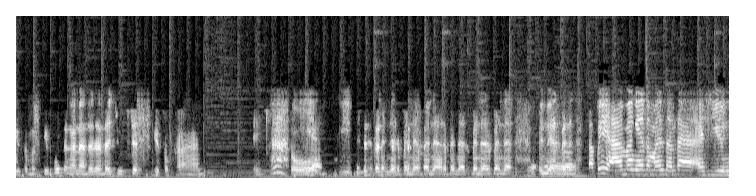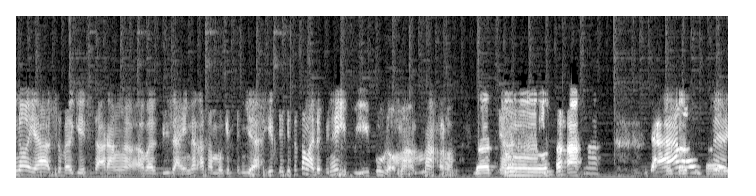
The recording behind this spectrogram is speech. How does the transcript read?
gitu. Meskipun dengan nada-nada judes gitu kan kayak gitu Iya sih, benar benar benar benar benar benar benar benar. Tapi ya emang ya teman santai, as you know ya sebagai seorang uh, desainer atau mungkin penjahit ya kita tuh ngadepinnya ibu-ibu loh, mama loh. betul Jangan betul sih.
